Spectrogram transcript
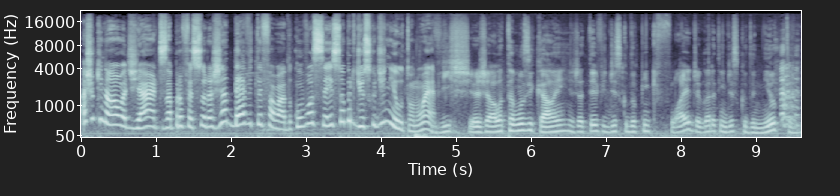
Acho que na aula de artes a professora já deve ter falado com vocês sobre o disco de Newton, não é? Vixe, hoje a aula tá musical, hein? Já teve disco do Pink Floyd, agora tem disco do Newton.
